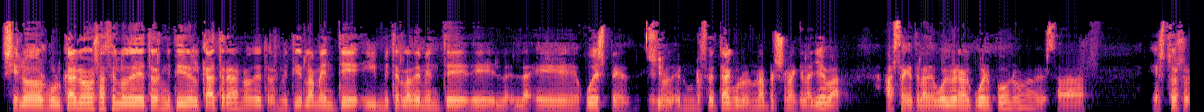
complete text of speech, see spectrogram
si los vulcanos hacen lo de transmitir el Catra, ¿no? de transmitir la mente y meterla de mente de la, eh, huésped sí. en, en, un receptáculo, en una persona que la lleva, hasta que te la devuelven al cuerpo, ¿no? Estos,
